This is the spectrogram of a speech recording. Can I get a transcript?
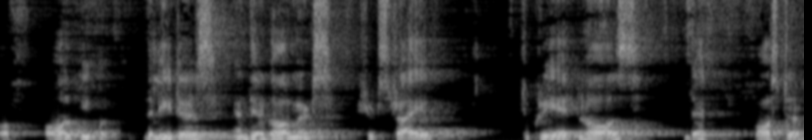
of all people. The leaders and their governments should strive to create laws that foster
